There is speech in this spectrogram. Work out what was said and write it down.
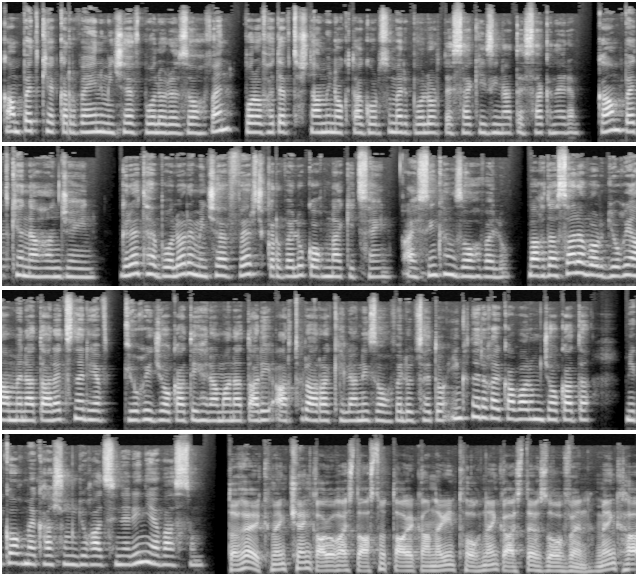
Կամ պետք է կռվեին մինչև բոլորը զոհվեն, որովհետև թշնամին օգտագործում էր բոլոր տեսակի զինատեսակները, կամ պետք է նահանջեին։ Գրեթե բոլորը մինչև վերջ կռվելու կողմնակից էին, այսինքն զոհվելու։ Բաղդասարը, որ գյուղի ամենատարեցն էր եւ գյուղի ջոկատի հրամանատարի Արթուր Արաքելյանի զոհվելուց հետո ինքն էր ղեկավարում ջոկատը, մի կողմ է քաշում գյուղացիներին եւ ասում. Տղերք, մենք չենք կարող այս 18 տարեկաններին թողնենք այստեղ զոհվեն։ Մենք հա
